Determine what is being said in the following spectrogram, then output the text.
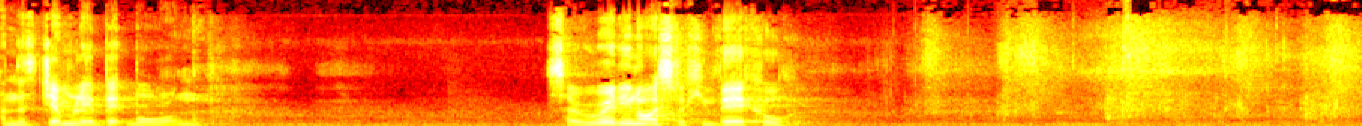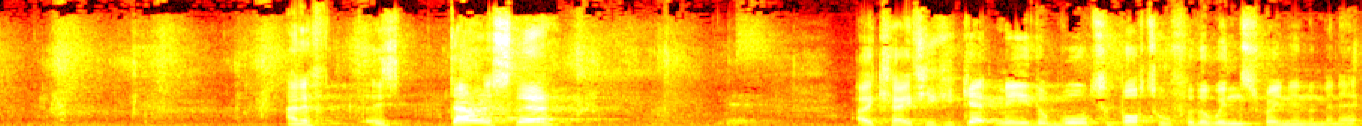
And there's generally a bit more on them. So really nice looking vehicle. And if, is Darius there? Okay, if you could get me the water bottle for the windscreen in a minute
